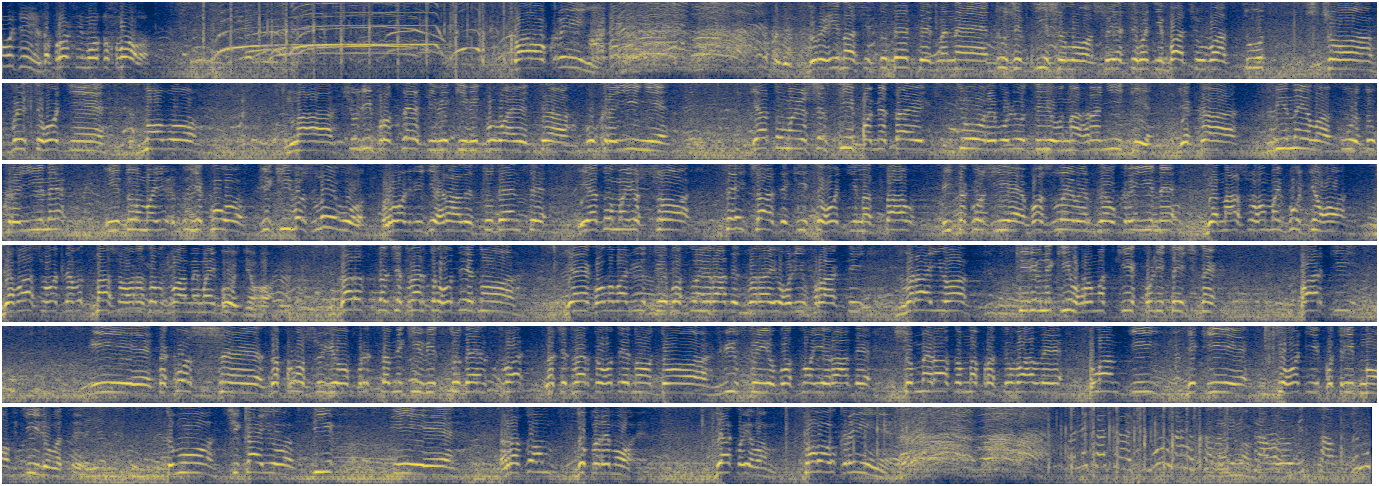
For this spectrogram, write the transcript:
події. Запрошуємо до слова. Слава Україні! Дорогі наші студенти, мене дуже втішило, що я сьогодні бачу вас тут, що ви сьогодні знову на чолі процесів, які відбуваються в Україні. Я думаю, що всі пам'ятають цю революцію на граніті, яка змінила курс України, і думаю, яку в якій важливу роль відіграли студенти. І я думаю, що цей час, який сьогодні настав, він також є важливим для України, для нашого майбутнього, для вашого, для нашого разом з вами майбутнього. Зараз на четверту годину я, як голова Львівської обласної ради, збираю голів фракцій, збираю керівників громадських політичних партій. І також е, запрошую представників від студентства на четверту годину до Львівської обласної ради, щоб ми разом напрацювали план дій, які сьогодні потрібно втілювати. Тому чекаю всіх і разом до перемоги. Дякую вам. Слава Україні! Пане Петро, чому Олега Сава не відправили у відставку?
